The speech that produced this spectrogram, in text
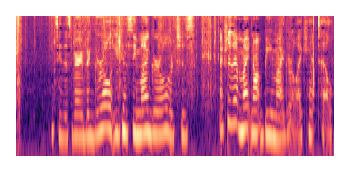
You can see this very big girl. You can see my girl, which is... Actually, that might not be my girl. I can't tell.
